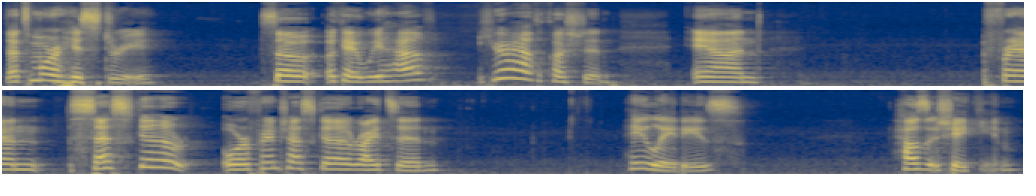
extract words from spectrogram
That's more history. So, okay, we have here. I have the question, and Francesca or Francesca writes in, "Hey, ladies, how's it shaking?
